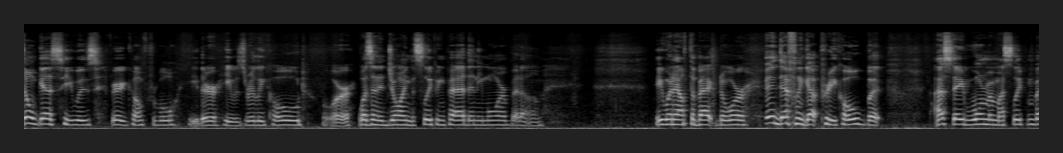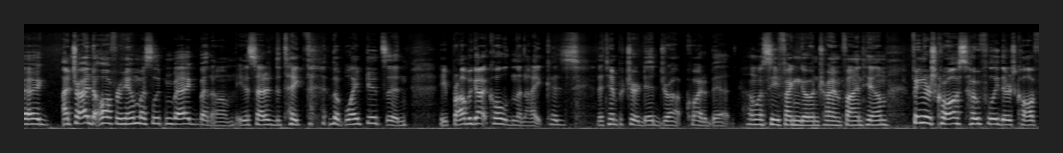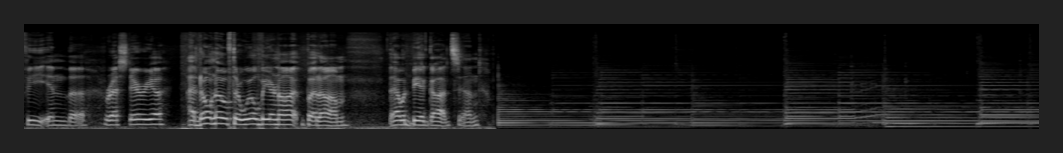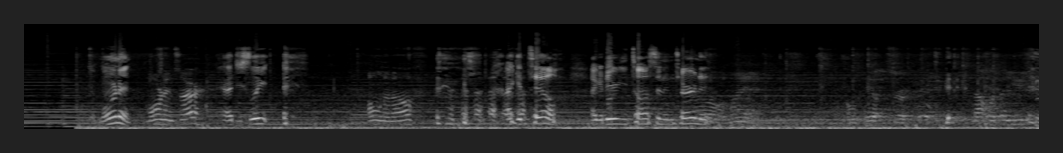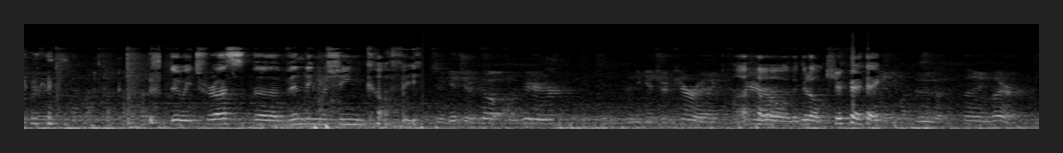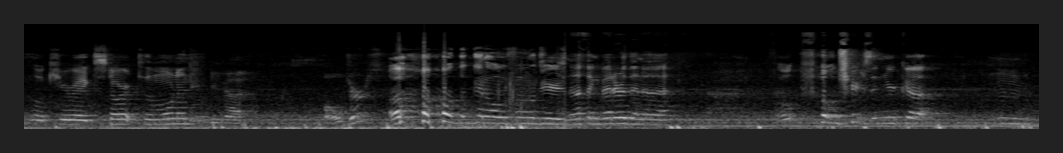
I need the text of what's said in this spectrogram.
Don't guess he was very comfortable. Either he was really cold or wasn't enjoying the sleeping pad anymore, but um, he went out the back door. It definitely got pretty cold, but I stayed warm in my sleeping bag. I tried to offer him my sleeping bag, but um, he decided to take the, blankets, and he probably got cold in the night because the temperature did drop quite a bit. I'm gonna see if I can go and try and find him. Fingers crossed. Hopefully, there's coffee in the rest area. I don't know if there will be or not, but um, that would be a godsend. Morning. Sir. How'd you sleep? On and off. I could tell. I could hear you tossing and turning. Oh man. On hips, sir. Not what they used to be. Do we trust the vending machine coffee? So you get you a cup from here, then you get your Keurig from here. Oh, the good old Keurig. do the thing there. little Keurig start to the morning. You've got Folgers. Oh, the good old Folgers. Nothing better than a Fol- Folgers in your cup. Mm.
